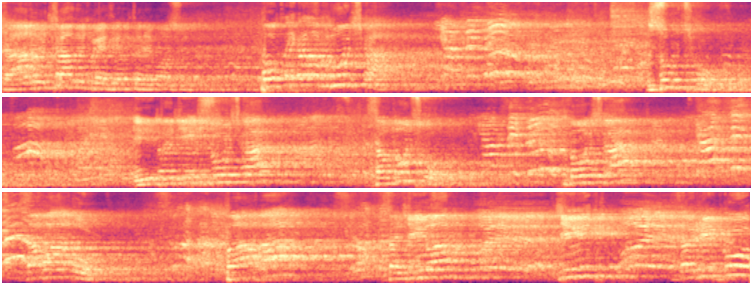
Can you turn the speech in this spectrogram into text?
Тянуть, тянуть, витягнути не можуть. Покликала внучка. Жучку. І тоді жучка за внучку. Внучка за бабу. Баба за діла. Дід за рибку.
